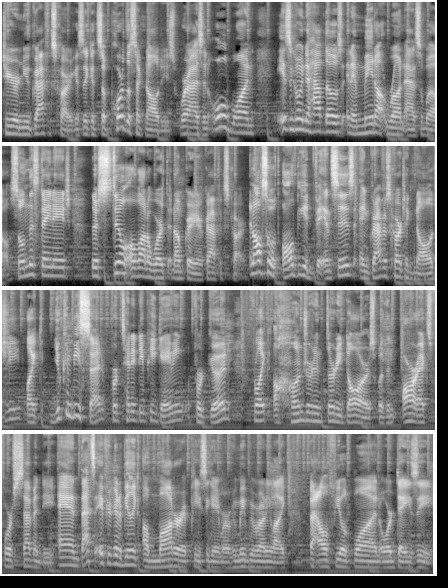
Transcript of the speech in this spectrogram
to your new graphics card because it can support those technologies, whereas an old one isn't going to have those and it may not run as well. So in this day and age, there's still a lot of worth in upgrading your graphics card. And also with all the advances in graphics card technology, like you can be set for 1080p gaming for good for like $130 with an RX 470. And that's if you're gonna be like a moderate PC gamer who may be running like Battlefield 1 or DayZ.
